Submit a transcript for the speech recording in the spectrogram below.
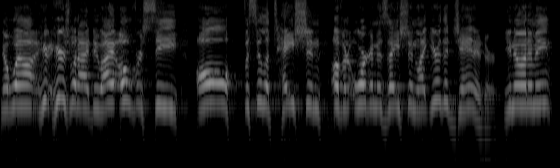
you know, well, here, here's what I do I oversee all facilitation of an organization. Like, you're the janitor. You know what I mean?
